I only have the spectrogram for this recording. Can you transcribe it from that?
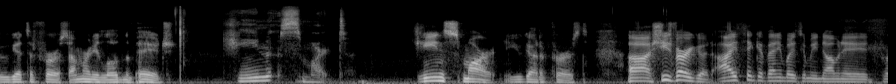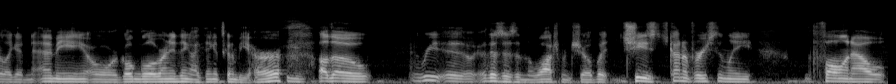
Who gets it first? I'm already loading the page. Jean Smart. Jean Smart, you got it first. Uh, she's very good. I think if anybody's gonna be nominated for like an Emmy or Golden Globe or anything, I think it's gonna be her. Mm. Although, re, uh, this isn't the Watchmen show, but she's kind of recently fallen out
